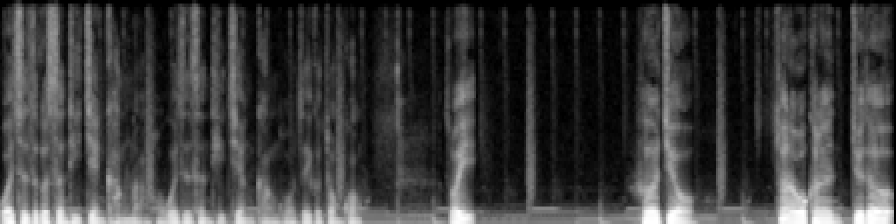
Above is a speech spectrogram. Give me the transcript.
维持这个身体健康啦，维持身体健康或这个状况，所以喝酒。虽然我可能觉得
